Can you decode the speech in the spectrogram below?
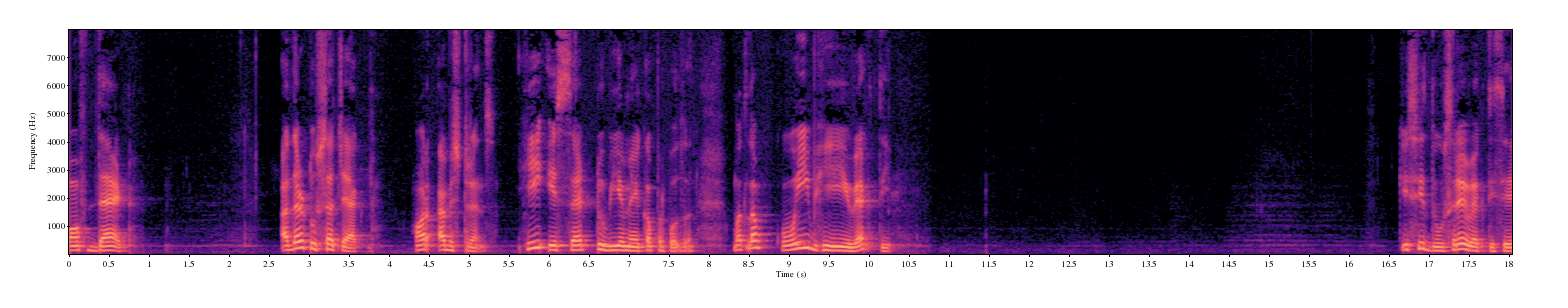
of that other to such act or abstinence he is said to be a make up proposal मतलब कोई भी व्यक्ति किसी दूसरे व्यक्ति से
